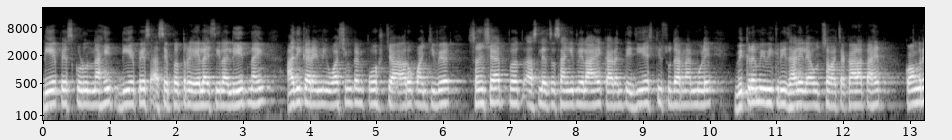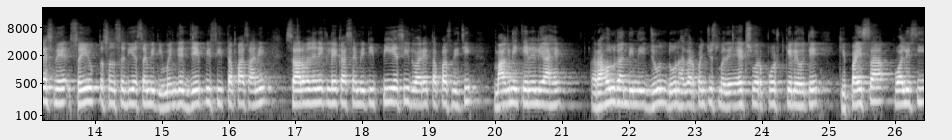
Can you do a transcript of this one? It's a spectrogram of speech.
डी एफ एसकडून नाहीत. डी एफ एस असे पत्र एल आय सीला लिहित नाही. अधिकाऱ्यांनी वॉशिंग्टन पोस्टच्या आरोपांची वेळ संशयास्पद असल्याचं सांगितलेलं आहे कारण ते जी एस टी सुधारणांमुळे विक्रमी विक्री झालेल्या उत्सवाच्या काळात आहेत. काँग्रेसने संयुक्त संसदीय समिती म्हणजे जे पी सी तपास आणि सार्वजनिक लेखा समिती पी एस सीद्वारे तपासणीची मागणी केलेली आहे. राहुल गांधींनी जून दोन हजार पंचवीसमध्ये एक्सवर पोस्ट केले होते की पैसा पॉलिसी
